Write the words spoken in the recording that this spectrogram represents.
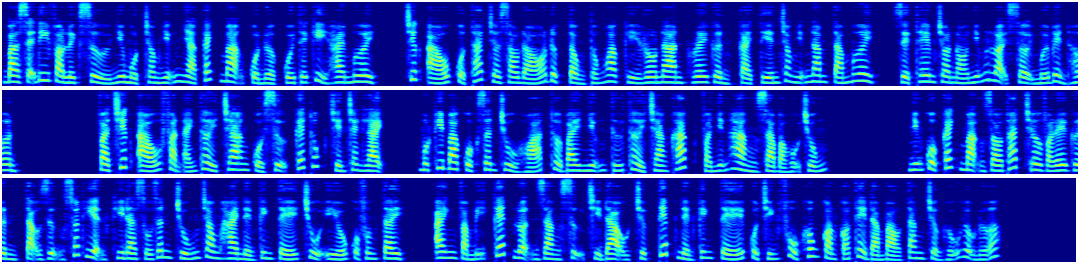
Bà sẽ đi vào lịch sử như một trong những nhà cách mạng của nửa cuối thế kỷ 20, Chiếc áo của Thatcher sau đó được Tổng thống Hoa Kỳ Ronald Reagan cải tiến trong những năm 80, dệt thêm cho nó những loại sợi mới bền hơn. Và chiếc áo phản ánh thời trang của sự kết thúc chiến tranh lạnh, một khi ba cuộc dân chủ hóa thổi bay những thứ thời trang khác và những hàng rào bảo hộ chúng. Những cuộc cách mạng do Thatcher và Reagan tạo dựng xuất hiện khi đa số dân chúng trong hai nền kinh tế chủ yếu của phương Tây, Anh và Mỹ kết luận rằng sự chỉ đạo trực tiếp nền kinh tế của chính phủ không còn có thể đảm bảo tăng trưởng hữu hiệu nữa.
